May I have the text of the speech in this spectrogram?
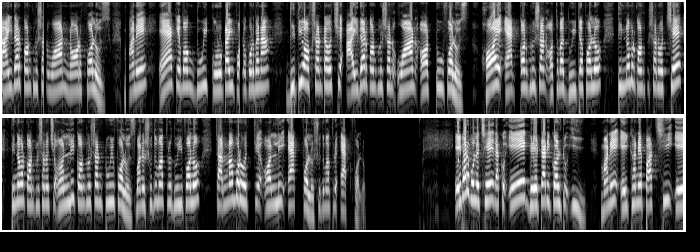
neither conclusion one nor follows মানে এক এবং দুই কোনোটাই ফলো করবে না। দ্বিতীয় অপশানটা হচ্ছে either conclusion one or two follows হয় এক কনক্লুশন অথবা দুইটা ফলো তিন নম্বর কনক্লুশন হচ্ছে, তিন নম্বর কনক্লুশন হচ্ছে অনলি কনক্লুশন টুই ফলোস মানে শুধুমাত্র দুই ফলো চার নম্বর হচ্ছে অনলি এক ফলো শুধুমাত্র এক ফলো এইবার বলেছে, দেখো A greater equal to E মানে এইখানে পাচ্ছি A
